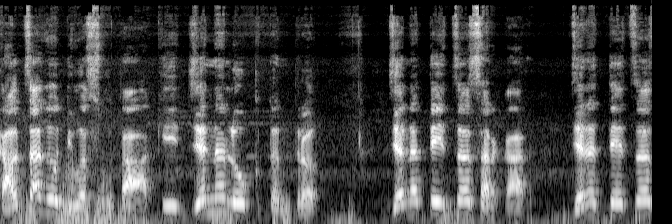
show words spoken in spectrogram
कालचा जो दिवस होता की जनलोकतंत्र जनतेचं सरकार जनतेचं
